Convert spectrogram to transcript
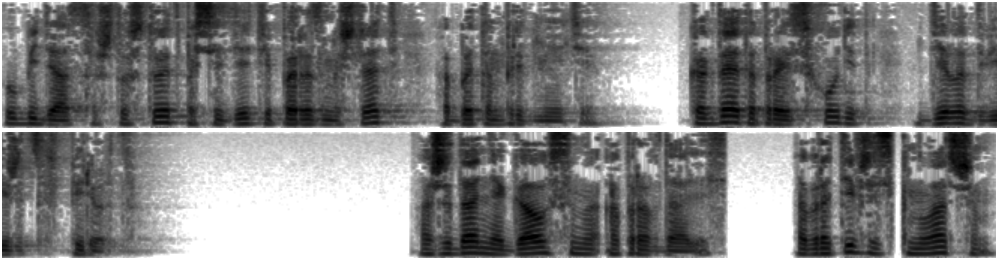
убедятся, что стоит посидеть и поразмышлять об этом предмете. Когда это происходит, дело движется вперед. Ожидания Гаусена оправдались. Обратившись к младшим,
